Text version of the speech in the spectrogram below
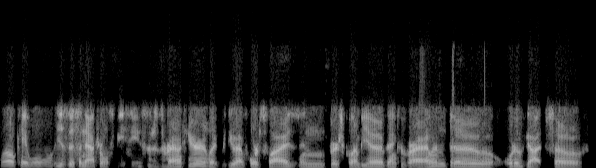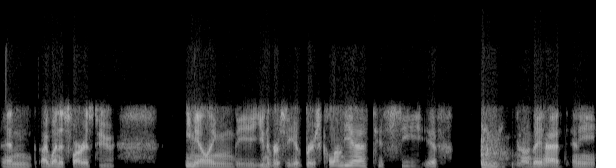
well, okay, well, is this a natural species that is around here? Like, we do have horseflies in British Columbia, Vancouver Island. Uh, what have we got? So, and I went as far as to emailing the University of British Columbia to see if you know they had any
